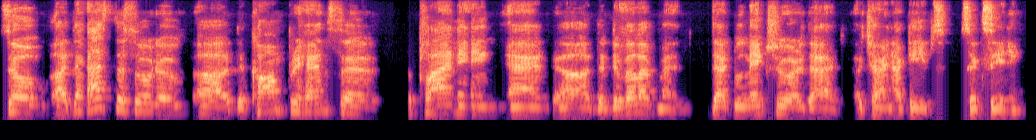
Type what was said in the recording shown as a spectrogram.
So uh, that's the sort of uh, the comprehensive planning and uh, the development that will make sure that China keeps succeeding.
